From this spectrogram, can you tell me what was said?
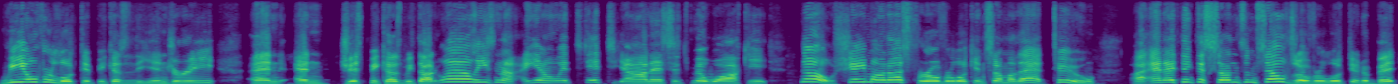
We overlooked it because of the injury and and just because we thought, well, he's not, you know, it's it's Giannis, it's Milwaukee. No, shame on us for overlooking some of that too. Uh, and I think the Suns themselves overlooked it a bit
